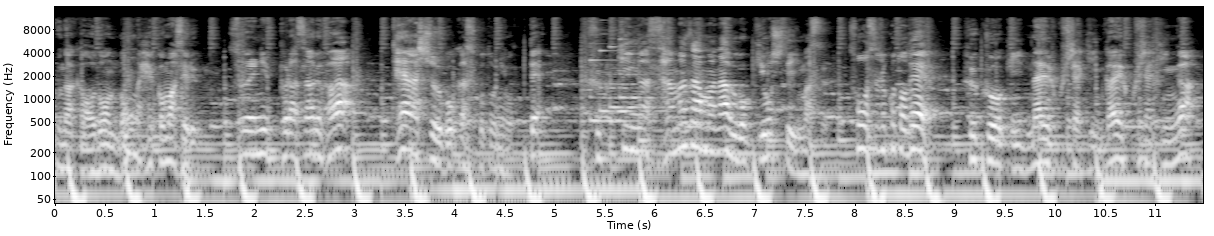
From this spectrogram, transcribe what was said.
お腹をどんどんへこませる。それにプラスアルファ手足を動かすことによって腹筋が様々な動きをしています。そうすることで腹横筋内腹斜筋外腹斜筋が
